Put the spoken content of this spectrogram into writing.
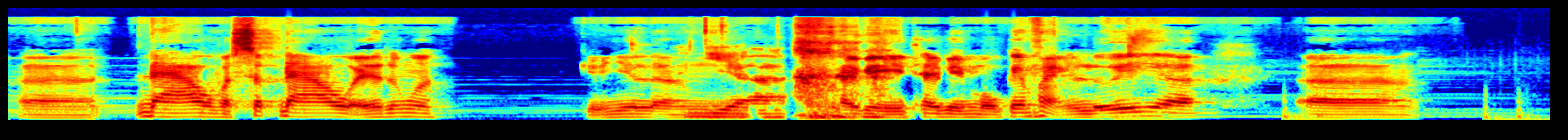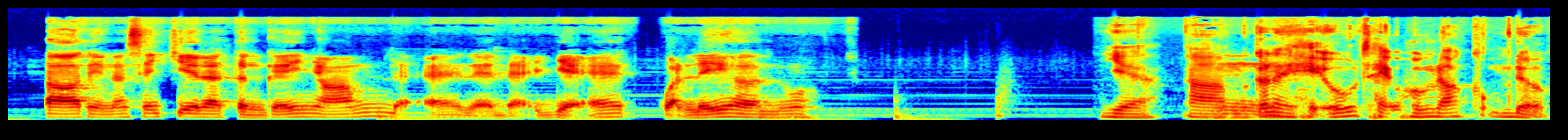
uh, DAO và sub DAO vậy đúng không? Kiểu như là yeah. thay vì thay vì một cái mạng lưới uh, uh, to thì nó sẽ chia ra từng cái nhóm để để để dễ quản lý hơn đúng không? Yeah, um, ừ. có thể hiểu theo hướng đó cũng được.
